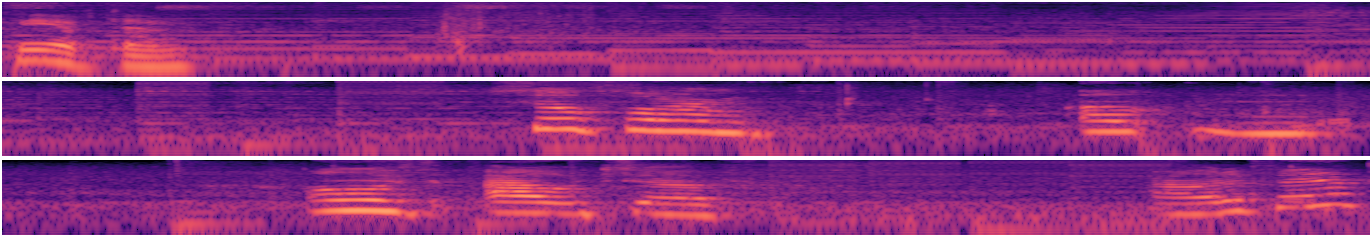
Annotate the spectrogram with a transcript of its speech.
three of them. So far, I'm um, almost out of out of it.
